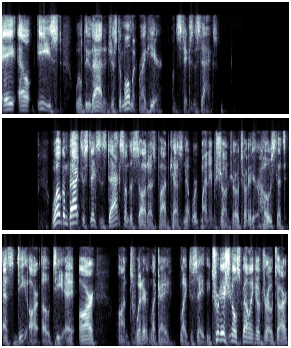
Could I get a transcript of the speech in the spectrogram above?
AL East. We'll do that in just a moment right here on Sticks and Stacks. Welcome back to Sticks and Stacks on the Sawdust Podcast Network. My name is Sean Drotar, your host. That's S D R O T A R on Twitter, like I like to say, the traditional spelling of Drotar.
